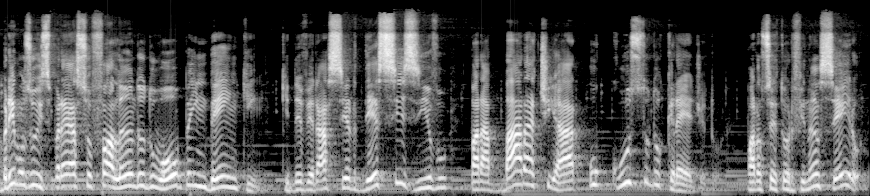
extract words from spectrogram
Abrimos o Expresso falando do Open Banking, que deverá ser decisivo para baratear o custo do crédito. Para o setor financeiro,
